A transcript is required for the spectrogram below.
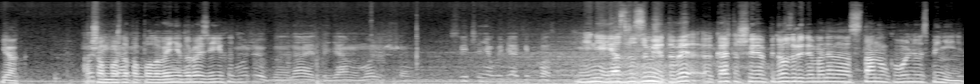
Як? А що можна ями по половині обминаєте, дорозі їхати? Може обминаєте ями, може що. Посвідчення водія тих паспорт. Ні, ні, я зрозумів. То ви е, кажете, що я підозрюєте мене на стан алкогольного сп'яніння.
